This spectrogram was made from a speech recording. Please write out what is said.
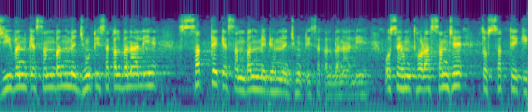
जीवन के संबंध में झूठी शकल बना ली है, सत्य के संबंध में भी हमने झूठी शकल बना ली है। उसे हम थोड़ा समझें तो सत्य की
